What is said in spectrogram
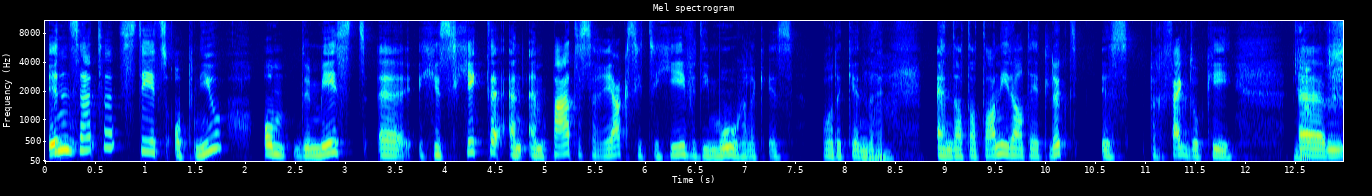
inzetten, steeds opnieuw, om de meest uh, geschikte en empathische reactie te geven die mogelijk is voor de kinderen. Mm. En dat dat dan niet altijd lukt, is perfect oké. Okay. Ja. Um,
